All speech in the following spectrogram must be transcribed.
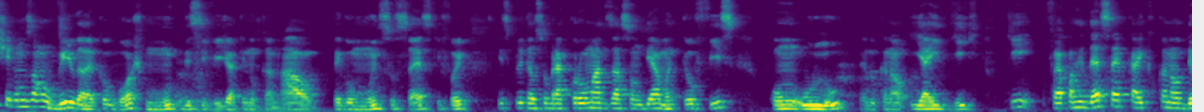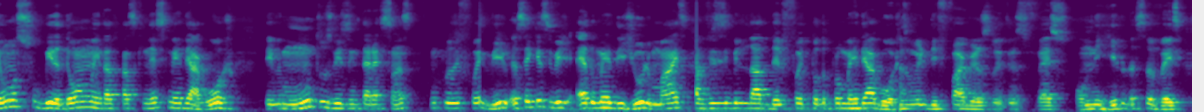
chegamos a um vídeo, galera, que eu gosto muito desse vídeo aqui no canal, pegou muito sucesso, que foi explicando sobre a cromatização de diamante que eu fiz com o Lu, né, do canal EAI Geek, que foi a partir dessa época aí que o canal deu uma subida, deu uma aumentada, causa que nesse mês de agosto teve muitos vídeos interessantes, inclusive foi vídeo, eu sei que esse vídeo é do mês de julho, mas a visibilidade dele foi toda para o mês de agosto. Mais um vídeo de Five Years Later vs Omni Hero, dessa vez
